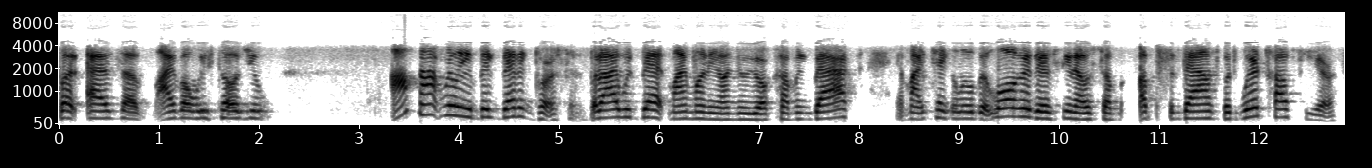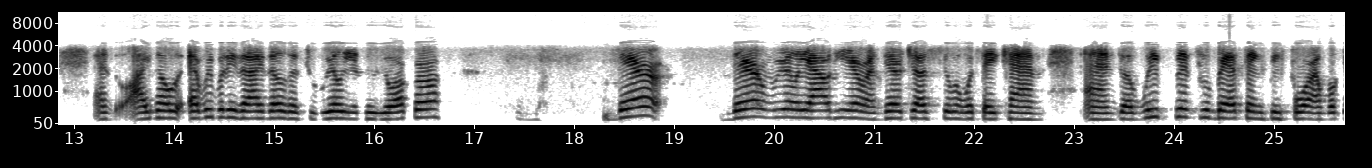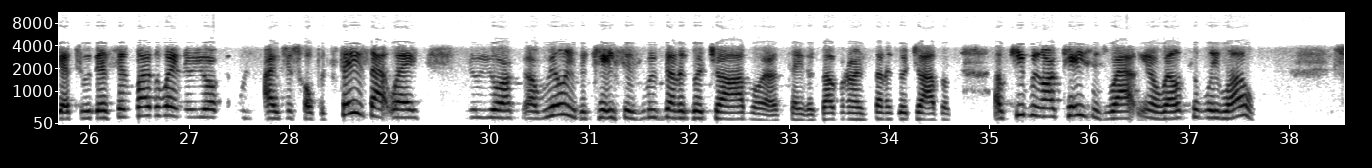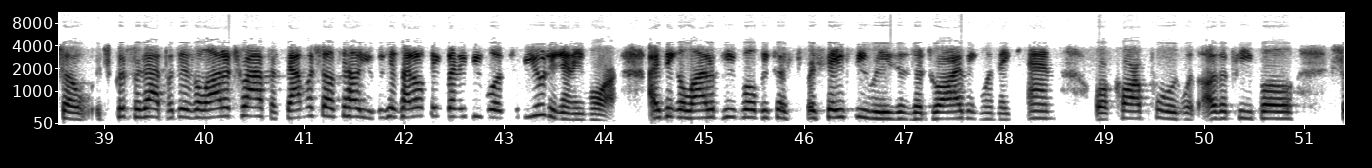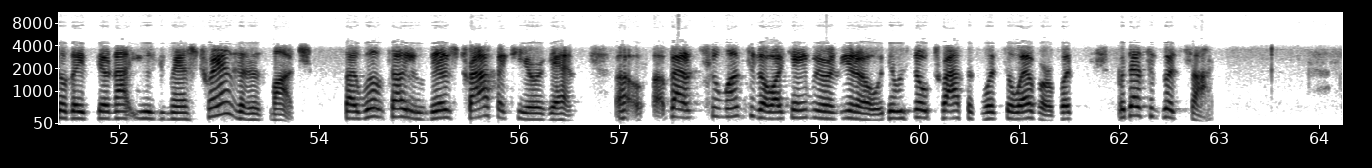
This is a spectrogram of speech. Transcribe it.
But as uh, I've always told you, I'm not really a big betting person, but I would bet my money on New York coming back. It might take a little bit longer. There's, you know, some ups and downs, but we're tough here. And I know everybody that I know that's really a New Yorker, they're they're really out here and they're just doing what they can. And uh, we've been through bad things before, and we'll get through this. And by the way, New York, I just hope it stays that way. New York, uh, really the cases we've done a good job, or I'll say the governor has done a good job of of keeping our cases, ra- you know, relatively low. So it's good for that. But there's a lot of traffic. That much I'll tell you because I don't think many people are commuting anymore. I think a lot of people, because for safety reasons, are driving when they can or carpooling with other people, so they they're not using mass transit as much. But I will tell you, there's traffic here again uh, about two months ago, I came here and you know there was no traffic whatsoever. But but that's a good sign.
